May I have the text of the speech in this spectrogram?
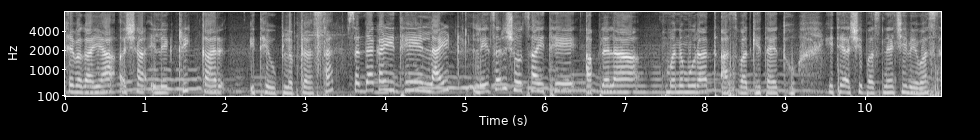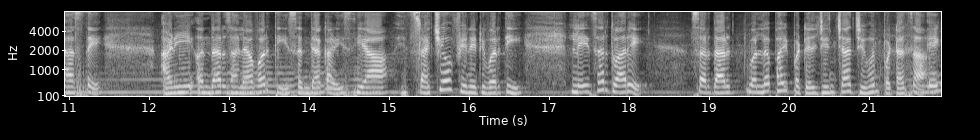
हे बघा या अशा इलेक्ट्रिक कार इथे उपलब्ध असतात. संध्याकाळी इथे लाइट लेझर शोचा इथे आपल्याला मनमुरात आस्वाद घेता येतो. इथे अशी बसण्याची व्यवस्था असते. आणि अंधार झाल्यावरती संध्याकाळीच या स्टॅच्यू ऑफ युनिटीवरती लेझरद्वारे सरदार वल्लभभाई पटेलजींच्या जीवनपटाचा एक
